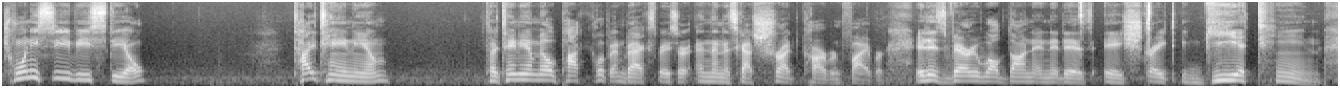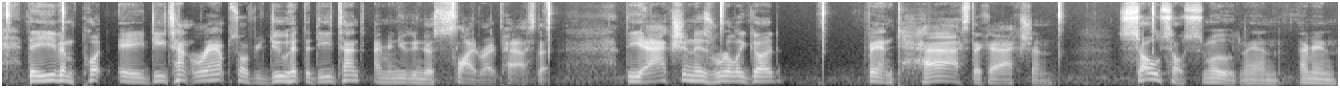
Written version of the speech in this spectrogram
20 CV steel, titanium, titanium milled pocket clip and backspacer, and then it's got shred carbon fiber. It is very well done, and it is a straight guillotine. They even put a detent ramp, so if you do hit the detent, I mean, you can just slide right past it. The action is really good. Fantastic action. So, so smooth, man. I mean,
